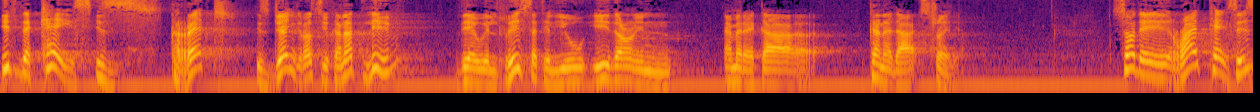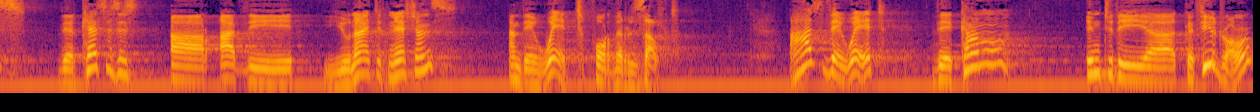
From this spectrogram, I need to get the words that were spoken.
If the case is correct, is dangerous, you cannot leave, they will resettle you either in America, Canada, Australia. So they write cases. Their cases are at the United Nations and they wait for the result. As they wait, they come into the uh, cathedral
